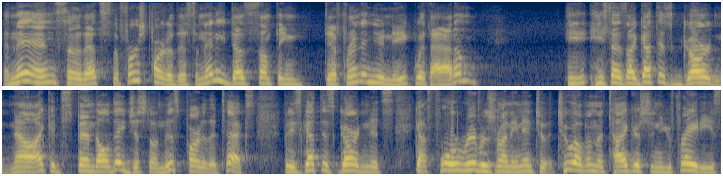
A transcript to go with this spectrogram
And then, so that's the first part of this. And then he does something different and unique with Adam. He, he says, I got this garden. Now, I could spend all day just on this part of the text, but he's got this garden. It's got four rivers running into it. Two of them, the Tigris and Euphrates,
